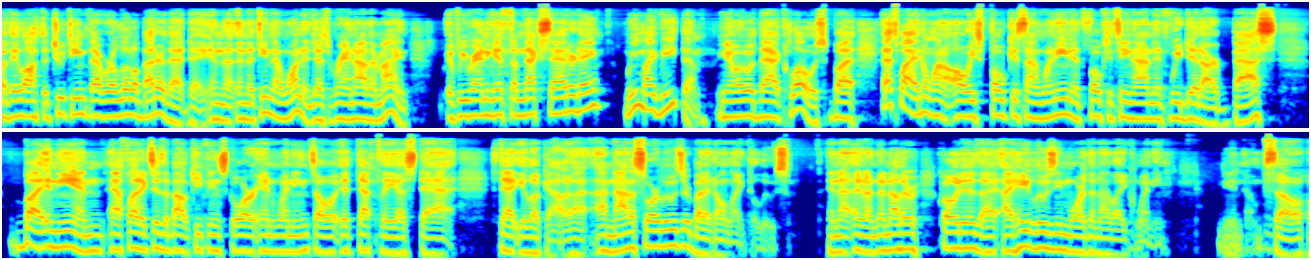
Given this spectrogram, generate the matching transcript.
but they lost to two teams that were a little better that day. And the, and the team that won it just ran out of their mind. If we ran against them next Saturday, we might beat them. You know, it was that close. But that's why I don't want to always focus on winning. It's focusing on if we did our best. But in the end, athletics is about keeping score and winning. So it's definitely a stat stat you look out. I, I'm not a sore loser, but I don't like to lose. And, that- and another quote is, I, I hate losing more than I like winning you know so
